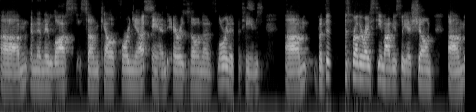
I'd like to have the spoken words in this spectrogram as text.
um, and then they lost some California and Arizona and Florida teams. Um, but this, this Brother Rice team obviously has shown um,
